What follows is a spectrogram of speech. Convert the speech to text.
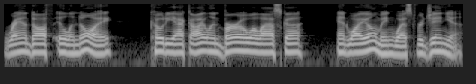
Randolph, Illinois, Kodiak Island Borough, Alaska, and Wyoming, West Virginia.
